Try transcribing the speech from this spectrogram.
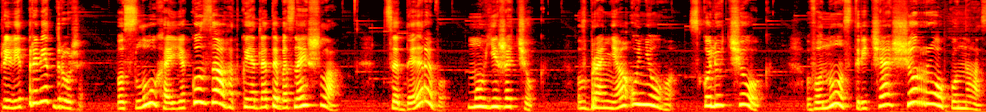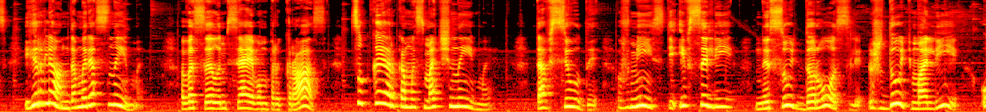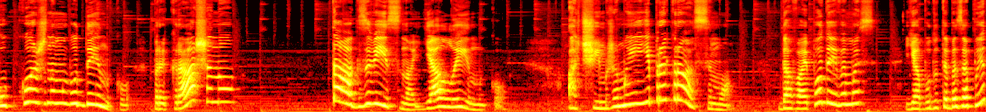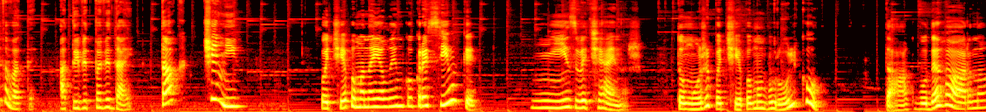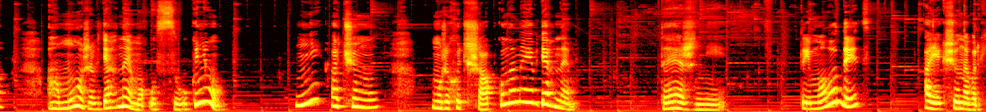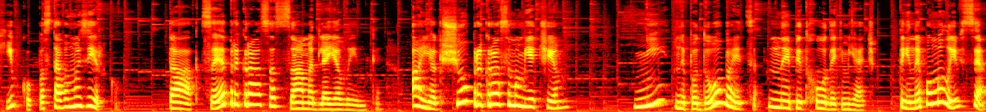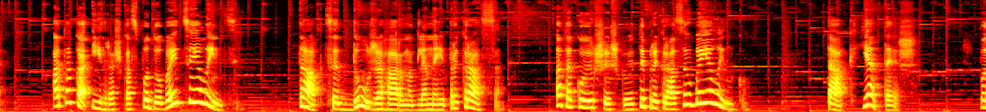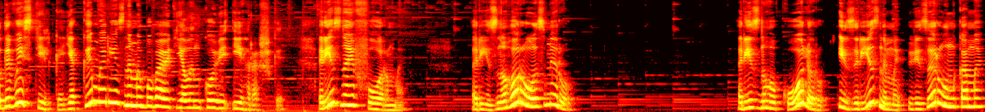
Привіт-привіт, друже! Послухай, яку загадку я для тебе знайшла. Це дерево, мов їжачок, вбрання у нього з колючок. Воно стріча щороку нас гірляндами рясними, веселим сяєвом прикрас, цукерками смачними. Та всюди, в місті і в селі, несуть дорослі, ждуть малі, у кожному будинку прикрашену. Так, звісно, ялинку. А чим же ми її прикрасимо? Давай подивимось. Я буду тебе запитувати, а ти відповідай, так чи ні? Почепимо на ялинку кросівки? Ні, звичайно ж. То, може, почепимо бурульку? Так, буде гарно. А може, вдягнемо у сукню? Ні, а чому? Може, хоч шапку на неї вдягнемо? Теж ні. Ти молодець. А якщо на верхівку поставимо зірку? Так, це прикраса саме для ялинки. А якщо прикрасимо м'ячем? Ні, не подобається, не підходить м'яч. Ти не помилився. А така іграшка сподобається ялинці? Так, це дуже гарна для неї прикраса. А такою шишкою ти прикрасив би ялинку? Так, я теж. Подивись тільки, якими різними бувають ялинкові іграшки, різної форми, різного розміру, різного кольору і з різними візерунками.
